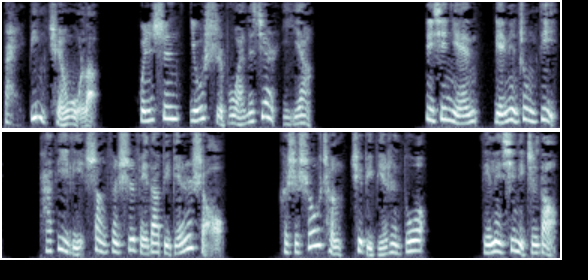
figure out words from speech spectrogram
百病全无了，浑身有使不完的劲儿一样。那些年，连连种地，他地里上粪施肥的比别人少，可是收成却比别人多。连连心里知道，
